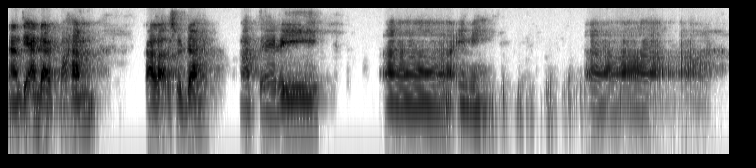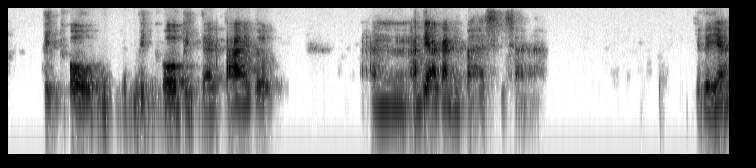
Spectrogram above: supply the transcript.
Nanti Anda paham kalau sudah materi uh, ini uh, Big O, Big O, Big Data itu nanti akan dibahas di sana. Gitu ya.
